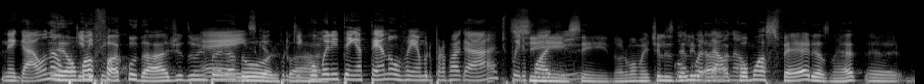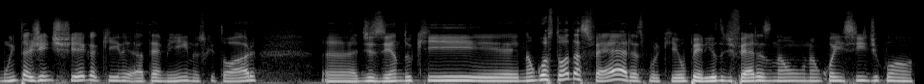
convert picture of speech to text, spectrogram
negar ou não? É uma faculdade do é, empregador. Que, porque claro. como ele tem até novembro para pagar, tipo, ele sim, pode. Sim, sim. Normalmente eles deliberam. Como as férias, né? É, muita gente chega aqui até mim no escritório. Uh, dizendo que não gostou das férias, porque o período de férias não, não coincide com,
